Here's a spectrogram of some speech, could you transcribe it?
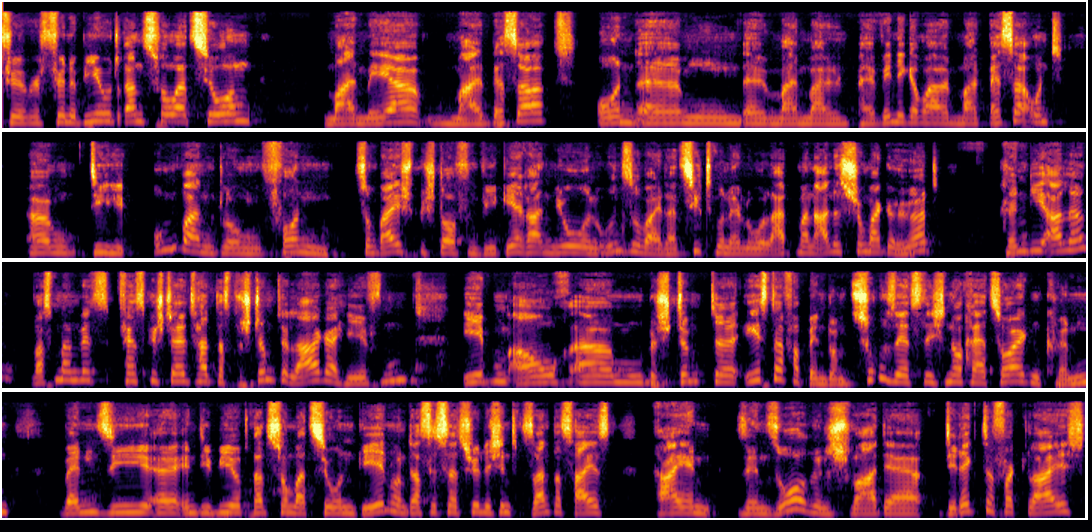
für, für eine Biotransformation mal mehr, mal besser und ähm, äh, mal, mal weniger, mal, mal besser. Und ähm, die Umwandlung von zum Beispiel Stoffen wie Geraniol und so weiter, Citronellol, hat man alles schon mal gehört können die alle. Was man festgestellt hat, dass bestimmte Lagerhäfen eben auch ähm, bestimmte Esterverbindungen zusätzlich noch erzeugen können, wenn sie äh, in die Biotransformation gehen. Und das ist natürlich interessant. Das heißt, rein sensorisch war der direkte Vergleich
